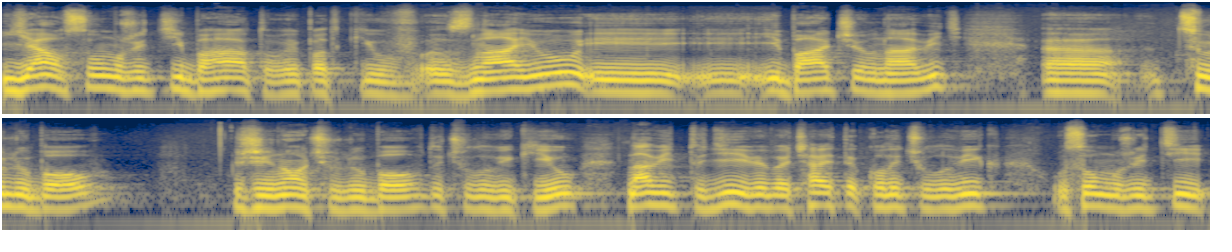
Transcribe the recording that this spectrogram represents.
Я в своєму житті багато випадків знаю і, і, і бачив навіть е, цю любов, жіночу любов до чоловіків. Навіть тоді, вибачайте, коли чоловік у своєму житті,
